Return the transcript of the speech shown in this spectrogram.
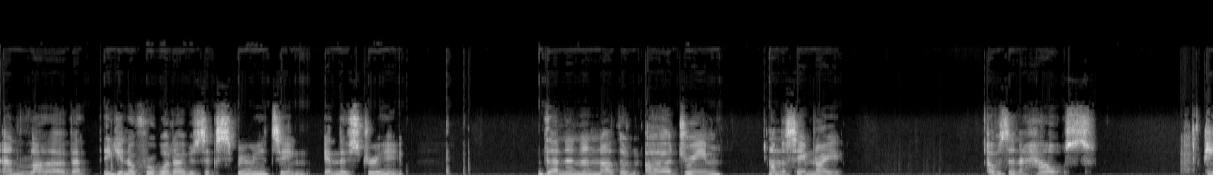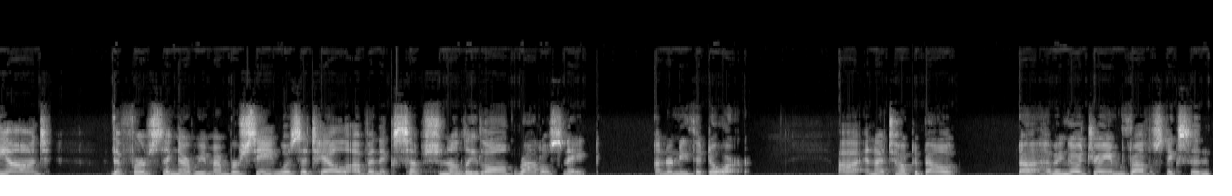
and love, at, you know, for what I was experiencing in this dream. Then in another uh, dream on the same night, I was in a house. And the first thing I remember seeing was the tail of an exceptionally long rattlesnake underneath a door. Uh, and I talked about uh, having a dream of rattlesnakes and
